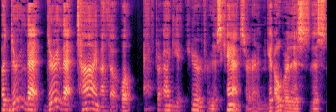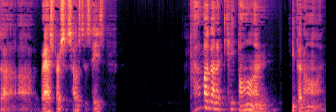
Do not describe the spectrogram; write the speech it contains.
but during that during that time, I thought, well, after I get cured from this cancer and get over this this uh, uh, graft versus host disease, how am I going to keep on keeping on?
